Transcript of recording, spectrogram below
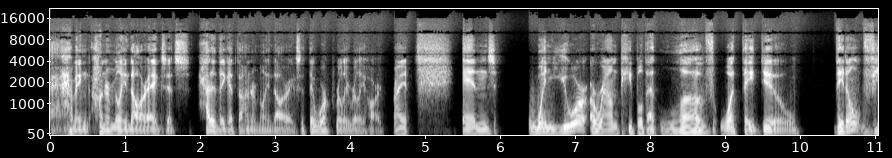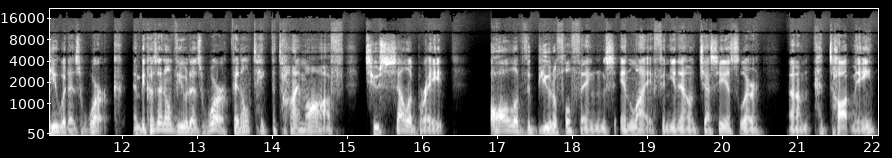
having hundred million dollar exits. How did they get the hundred million dollar exit? They worked really, really hard, right? And when you're around people that love what they do, they don't view it as work. And because they don't view it as work, they don't take the time off to celebrate all of the beautiful things in life. And, you know, Jesse Itzler um, had taught me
